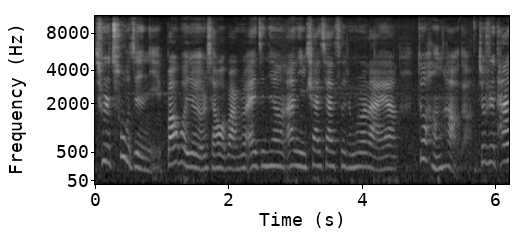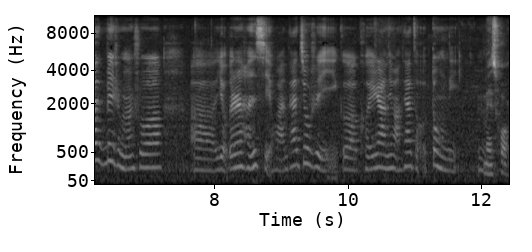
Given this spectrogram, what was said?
就是促进你，包括就有的小伙伴说，哎，今天啊，你下下次什么时候来呀？都很好的。就是他为什么说，呃，有的人很喜欢，他就是一个可以让你往下走的动力。没错，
